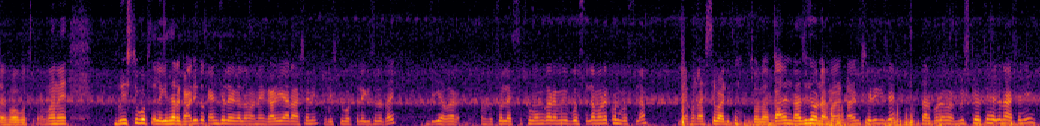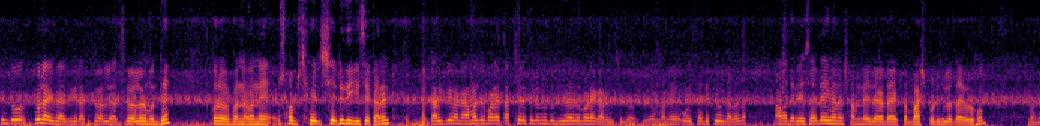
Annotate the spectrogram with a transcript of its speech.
দেখো অবস্থা। মানে বৃষ্টি পড়তে লেগেছে, আর গাড়ি তো ক্যান্সেল হয়ে গেল মানে গাড়ি আর আসেনি, বৃষ্টি পড়তে লেগেছিলো তাই। দিয়ে আবার চলে আসছি। শুভঙ্কর, আমি বসছিলাম, অনেকক্ষণ বসছিলাম, দিয়ে এখন আসছে বাড়িতে। চলো কারেন্ট আজকেও না মানে কারেন্ট সেরে গেছে, তারপরে বৃষ্টি হচ্ছে, সেই জন্য আসেনি, কিন্তু চলে আসবে আজকে রাত্রিবেলা, রাত্রিবেলার মধ্যে। কোনো ব্যাপার না মানে সব সেরে দিয়ে গেছে। কারেন্ট আর কালকে মানে আমাদের পাড়ায় তার ছেড়ে ছিল কিন্তু দিদাদের পাড়ায় কারেন্ট ছিল। মানে ওই সাইডে ফিউজ আলাদা আমাদের এই সাইডে এখানে সামনে জায়গাটা একটা বাস পড়েছিল তাই ওরকম। মানে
